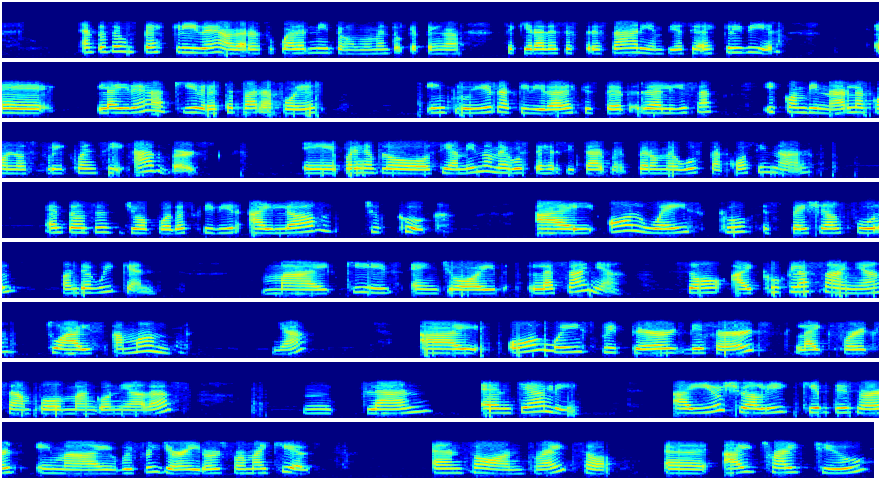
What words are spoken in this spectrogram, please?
Entonces usted escribe, agarra su cuadernito en un momento que tenga, se quiera desestresar y empiece a escribir. Eh, la idea aquí de este párrafo es incluir actividades que usted realiza y combinarla con los frequency adverbs. Eh, por ejemplo, si a mí no me gusta ejercitarme, pero me gusta cocinar, entonces yo puedo escribir I love to cook. I always cook special food on the weekend. My kids enjoyed lasagna, so I cook lasagna twice a month. Yeah? I always prepare desserts, like for example, mangoneadas, mm, flan, and jelly. I usually keep desserts in my refrigerators for my kids, and so on, right? So uh, I try to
